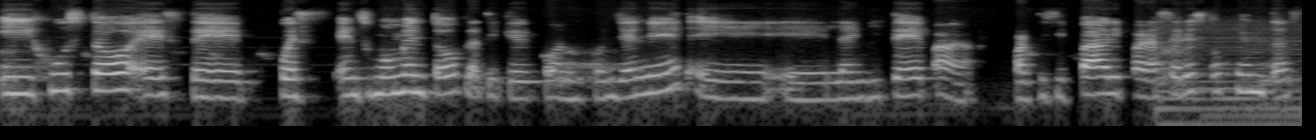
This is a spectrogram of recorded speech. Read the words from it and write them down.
Y justo, este, pues en su momento platiqué con, con Janet, eh, eh, la invité para participar y para hacer esto juntas.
